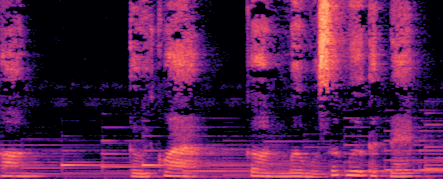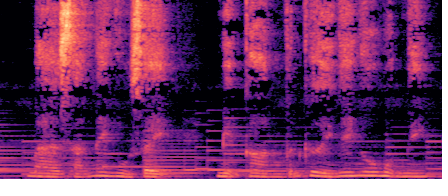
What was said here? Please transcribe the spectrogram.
con Tối qua con mơ một giấc mơ thật đẹp Mà sáng nay ngủ dậy Miệng con vẫn cười ngây ngô một mình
